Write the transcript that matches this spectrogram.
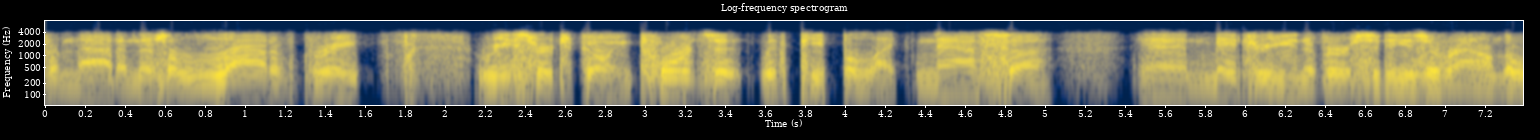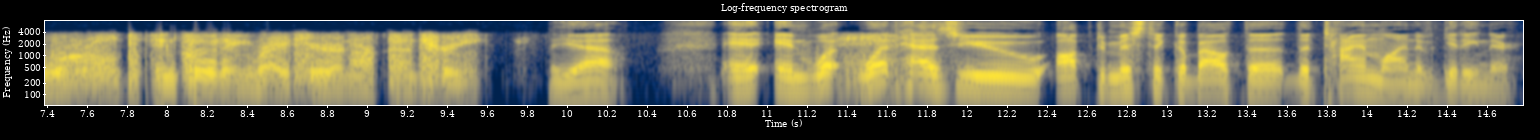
from that, and there's a lot of great research going towards it with people like NASA and major universities around the world, including right here in our country. Yeah. And, and what, what has you optimistic about the, the timeline of getting there?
